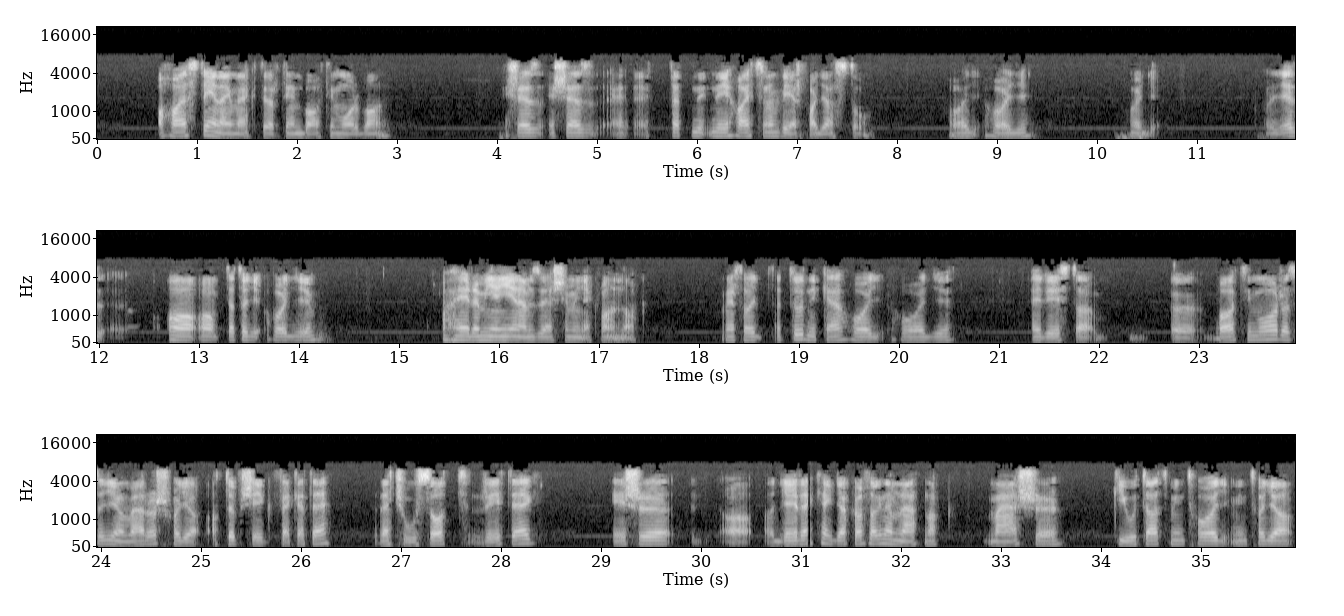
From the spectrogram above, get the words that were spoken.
aha, ez tényleg megtörtént Baltimoreban. És ez, és ez e- e- tehát né- néha egyszerűen vérfagyasztó. Hogy, hogy, hogy, hogy ez, a, a, tehát, hogy, hogy a helyre milyen jellemző események vannak. Mert hogy tudni kell, hogy, hogy egyrészt a Baltimore az egy olyan város, hogy a, a többség fekete, lecsúszott réteg, és a, a gyerekek gyakorlatilag nem látnak más kiutat, mint hogy, mint hogy a,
